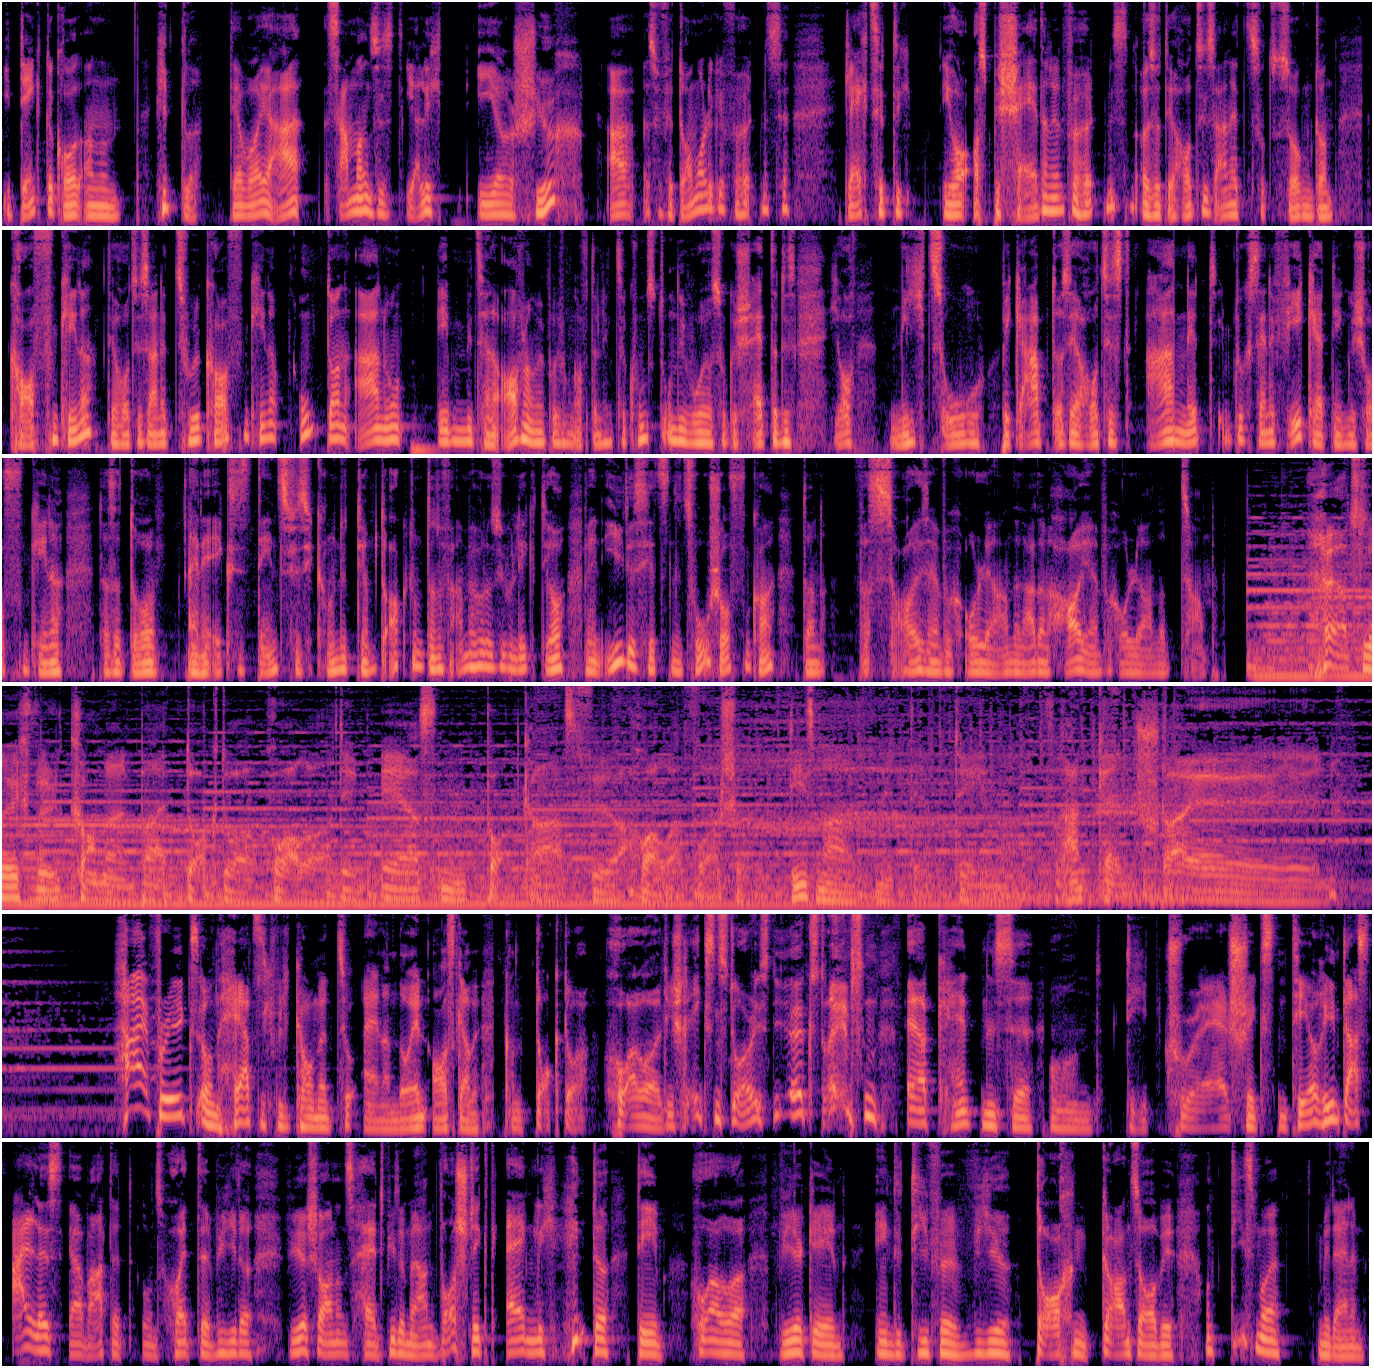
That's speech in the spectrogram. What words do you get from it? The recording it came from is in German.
Ich denke da gerade an Hitler. Der war ja auch, sagen wir uns jetzt ehrlich, eher schier, auch also für damalige Verhältnisse, gleichzeitig ja aus bescheidenen Verhältnissen. Also der hat sich auch nicht sozusagen dann kaufen können, der hat sich auch nicht zukaufen können und dann auch noch eben mit seiner Aufnahmeprüfung auf der Linzer Kunstuni, wo er so gescheitert ist, ja, nicht so begabt. Also er hat es jetzt auch nicht durch seine Fähigkeiten irgendwie schaffen können, dass er da eine Existenz für sich gründet, die am Tag und dann auf einmal hat er sich überlegt, ja, wenn ich das jetzt nicht so schaffen kann, dann versau ich einfach alle anderen, auch dann hau ich einfach alle anderen zusammen. Herzlich willkommen bei Dr. Horror, dem ersten Podcast für Horrorforschung. Diesmal mit dem Thema Frankenstein. Hi Freaks und herzlich willkommen zu einer neuen Ausgabe von Dr. Horror. Die schrägsten Stories, die extremsten Erkenntnisse und die trashigsten Theorien. Das alles erwartet uns heute wieder. Wir schauen uns heute wieder mal an, was steckt eigentlich hinter dem Horror. Wir gehen in die Tiefe, wir tauchen ganz ab. Und diesmal mit einem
